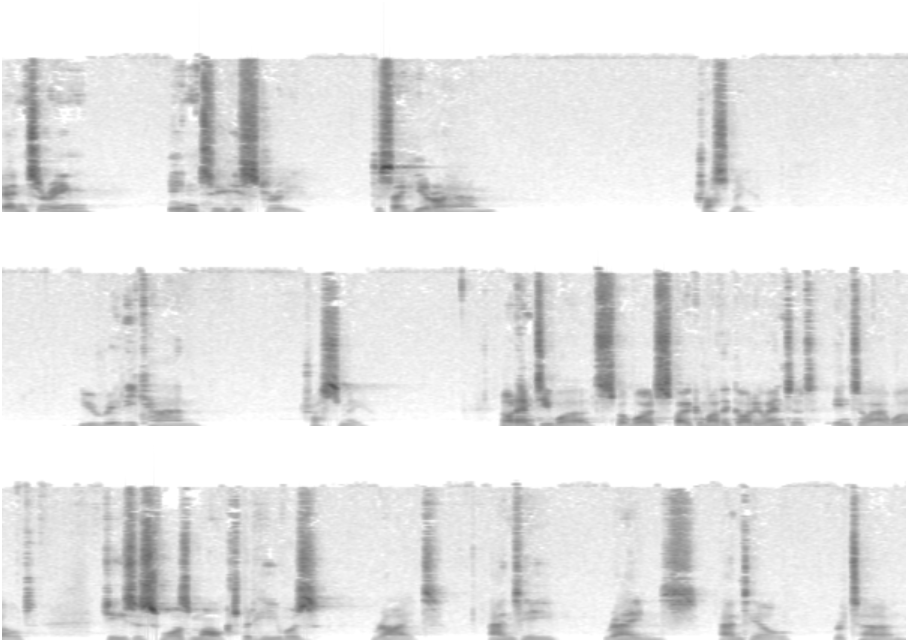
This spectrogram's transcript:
entering into history to say, Here I am. Trust me. You really can trust me. Not empty words, but words spoken by the God who entered into our world. Jesus was mocked, but he was right, and he reigns, and he'll return,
